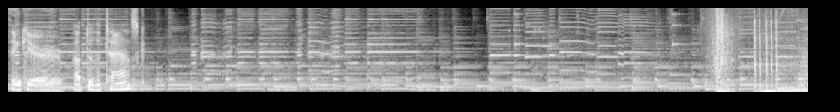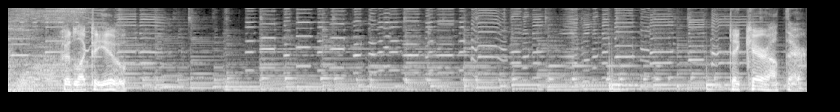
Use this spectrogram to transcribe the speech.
Think you're up to the task? To you. Take care out there.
